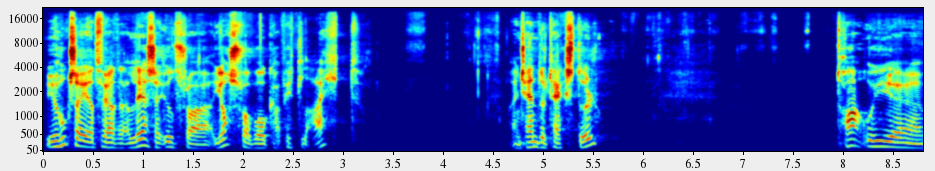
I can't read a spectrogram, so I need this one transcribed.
jeg husker at for å lese ut fra Josva bok kapittel 8, en kjender tekster, ta og uh,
